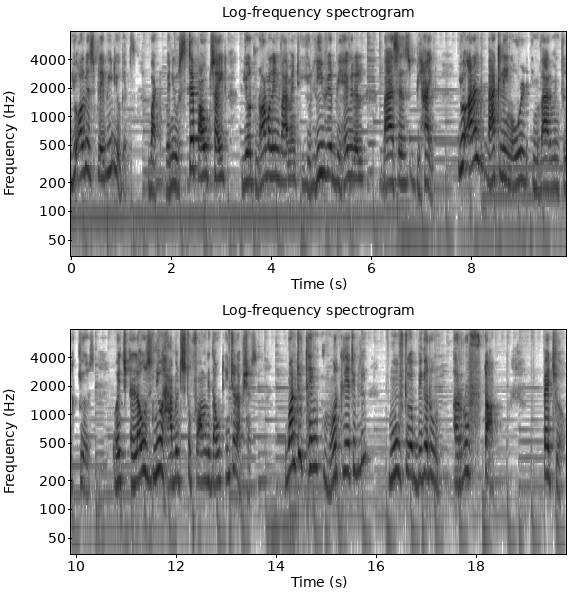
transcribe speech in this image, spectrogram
you always play video games. But when you step outside your normal environment, you leave your behavioral biases behind You aren't battling old environmental cues, which allows new habits to form without interruptions. Want to think more creatively? Move to a bigger room, a rooftop, patio,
